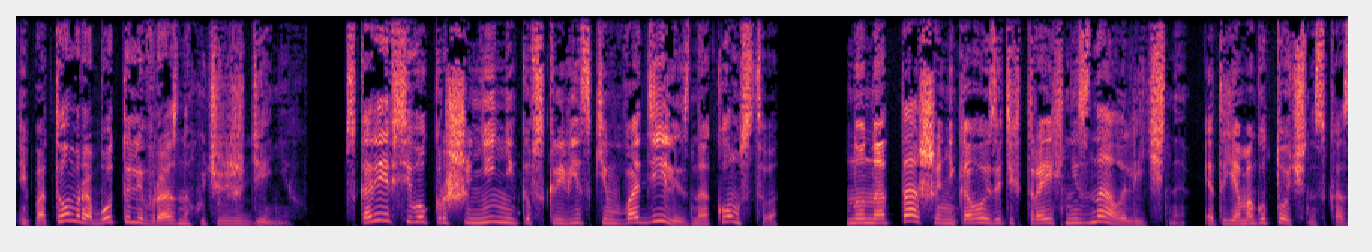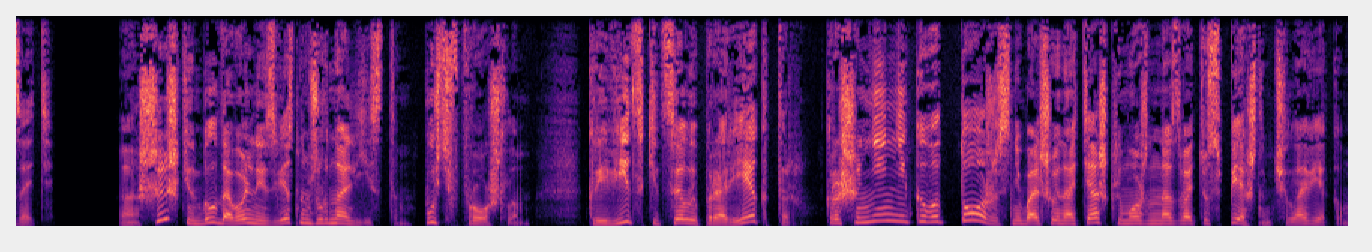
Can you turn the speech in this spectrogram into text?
и потом работали в разных учреждениях. Скорее всего, Крашенинников с Кривицким вводили знакомство, но Наташа никого из этих троих не знала лично, это я могу точно сказать. А Шишкин был довольно известным журналистом, пусть в прошлом. Кривицкий целый проректор, Крашенинникова тоже с небольшой натяжкой можно назвать успешным человеком.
